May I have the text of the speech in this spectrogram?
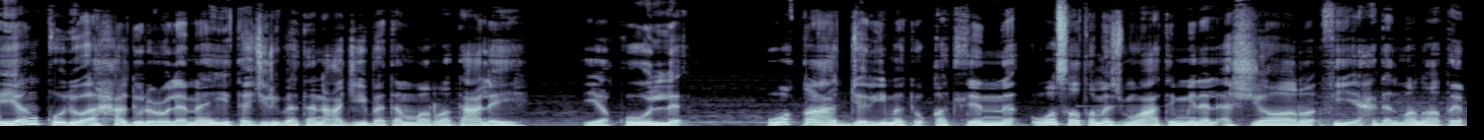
ينقل أحد العلماء تجربة عجيبة مرت عليه. يقول وقعت جريمة قتل وسط مجموعة من الأشجار في إحدى المناطق.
